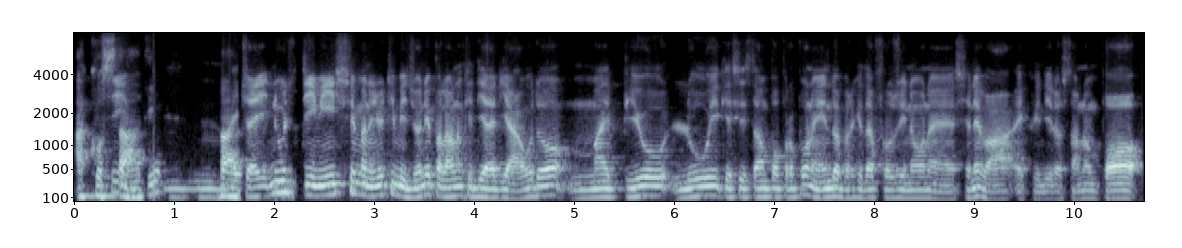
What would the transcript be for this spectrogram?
accostati. Sì. Vai. Cioè, in ultimissima, negli ultimi giorni parlavano anche di Ariaudo, ma è più lui che si sta un po' proponendo perché da Frosinone se ne va e quindi lo stanno un po'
